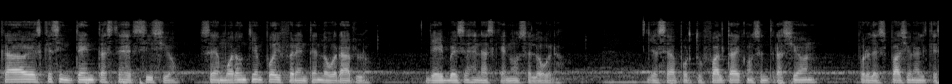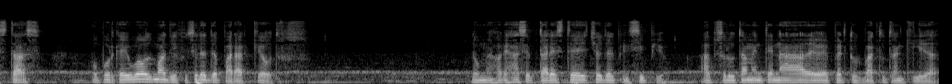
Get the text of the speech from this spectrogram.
Cada vez que se intenta este ejercicio, se demora un tiempo diferente en lograrlo, y hay veces en las que no se logra, ya sea por tu falta de concentración, por el espacio en el que estás, o porque hay huevos más difíciles de parar que otros. Lo mejor es aceptar este hecho desde el principio. Absolutamente nada debe perturbar tu tranquilidad.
